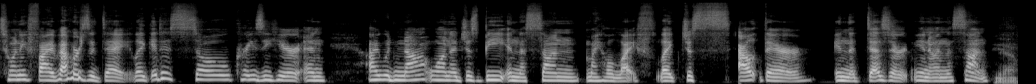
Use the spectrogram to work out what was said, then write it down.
25 hours a day. Like it is so crazy here. And I would not want to just be in the sun my whole life, like just out there in the desert, you know, in the sun. Yeah.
